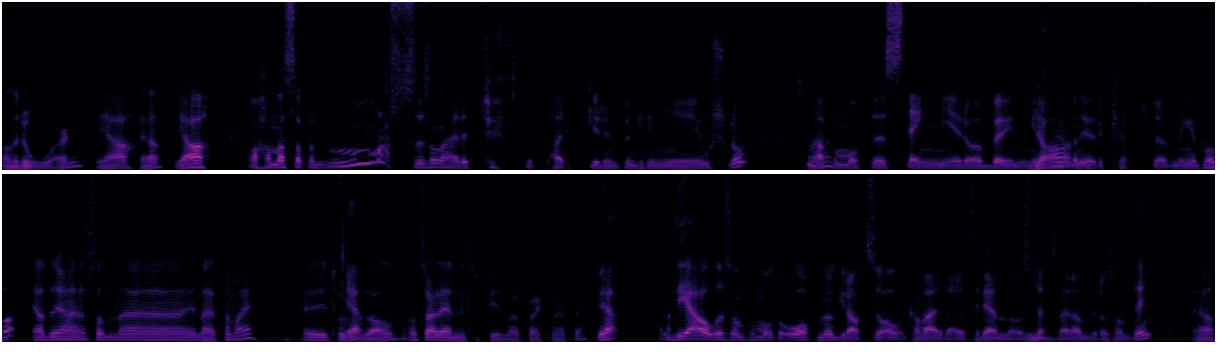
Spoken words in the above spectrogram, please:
Han roeren? ja, Ja. ja. Og han har satt opp masse sånne her tufteparker rundt omkring i Oslo. Som Ja. er på en måte stenger og bøyninger Ja. som du kan gjøre kroppsøvninger på. da Ja, det er en sånn uh, i nærheten av meg, i Torshov-dalen. Og så er det en i Sofienbergparken, vet jeg. De er alle sånn på en måte åpne og gratis, og alle kan være der og trene og støtte hverandre. og sånne ting Ja.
